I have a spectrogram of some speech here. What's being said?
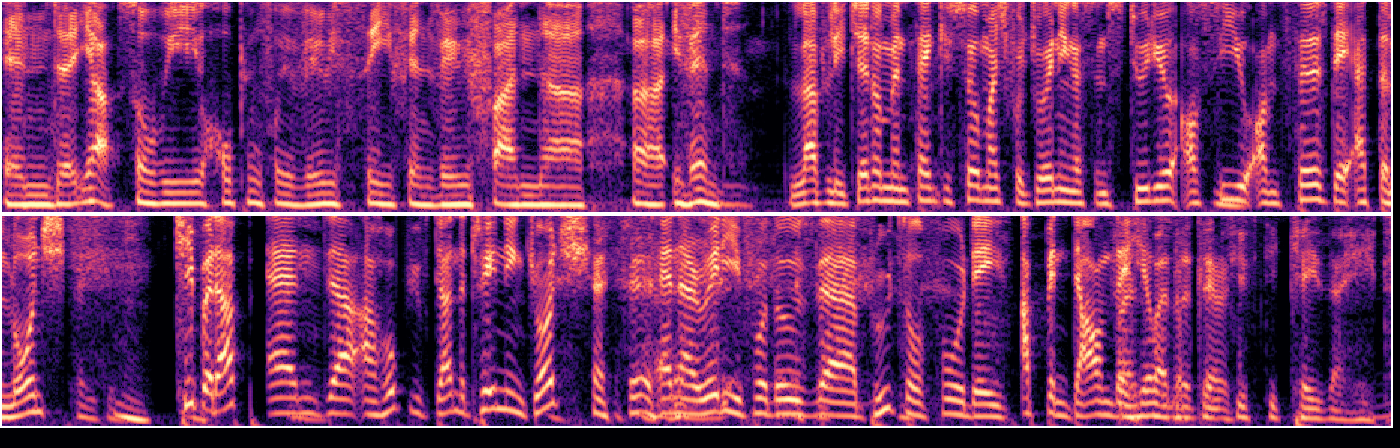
And uh, yeah so we're hoping for a very safe and very fun uh, uh, event Lovely. Gentlemen, thank you so much for joining us in studio. I'll see you on Thursday at the launch. Mm. Thank you. Keep it up, and uh, I hope you've done the training, George, and are ready for those uh, brutal four days up and down the hills of Clarence. 550 Ks ahead.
